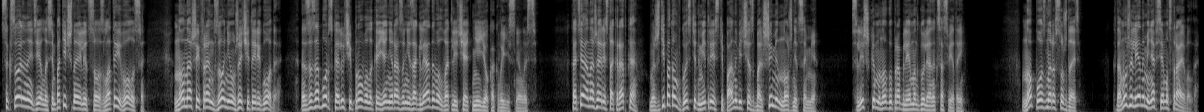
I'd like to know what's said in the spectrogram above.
Сексуальное тело, симпатичное лицо, золотые волосы. Но нашей френд-зоне уже четыре года. За забор с колючей проволокой я ни разу не заглядывал, в отличие от нее, как выяснилось. Хотя она же аристократка. Жди потом в гости Дмитрия Степановича с большими ножницами. Слишком много проблем от гулянок со Светой. Но поздно рассуждать. К тому же Лена меня всем устраивала.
